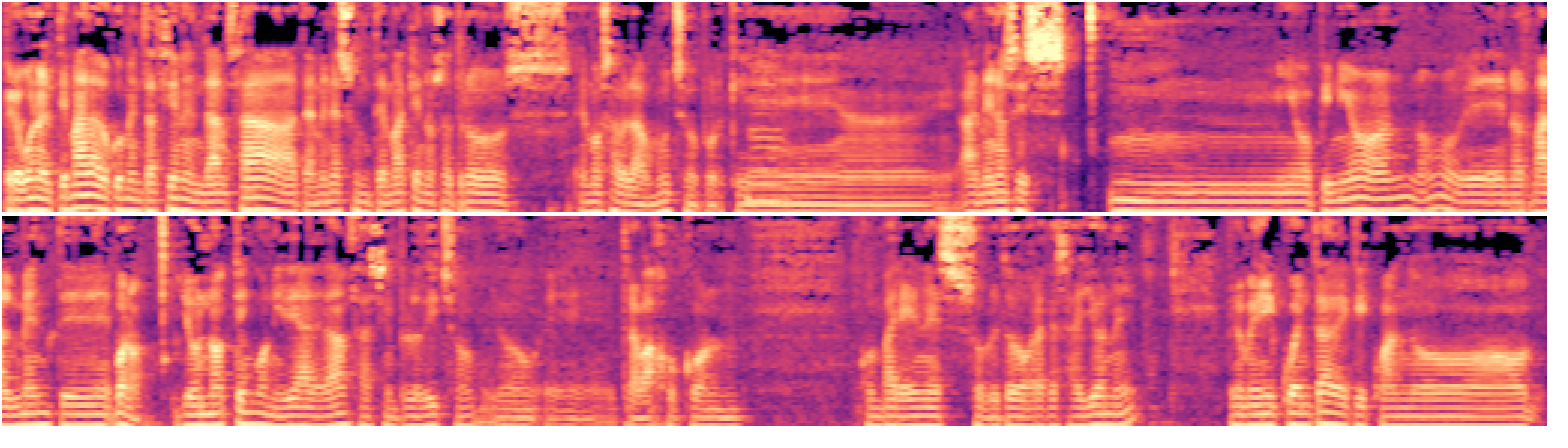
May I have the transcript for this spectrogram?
Pero bueno, el tema de la documentación en danza también es un tema que nosotros hemos hablado mucho porque eh, al menos es mm, mi opinión, ¿no? Eh, normalmente, bueno, yo no tengo ni idea de danza, siempre lo he dicho. Yo eh, trabajo con, con bailarines, sobre todo gracias a Yone pero me di cuenta de que cuando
